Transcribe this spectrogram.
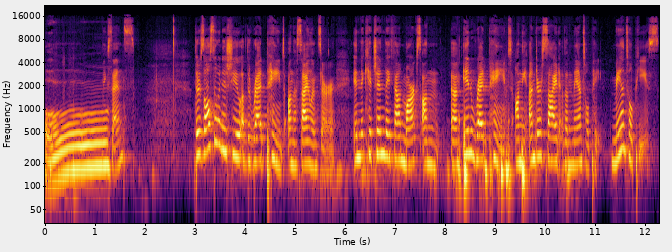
Oh. Makes sense? There's also an issue of the red paint on the silencer. In the kitchen, they found marks on um, in red paint on the underside of a mantelpa- mantelpiece.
